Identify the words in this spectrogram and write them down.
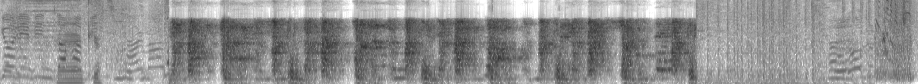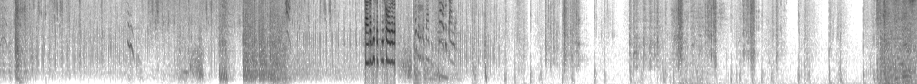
Görevin daha Thank you. bitmedi. Hızlı bittiği için şu. Dolduruyorum.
